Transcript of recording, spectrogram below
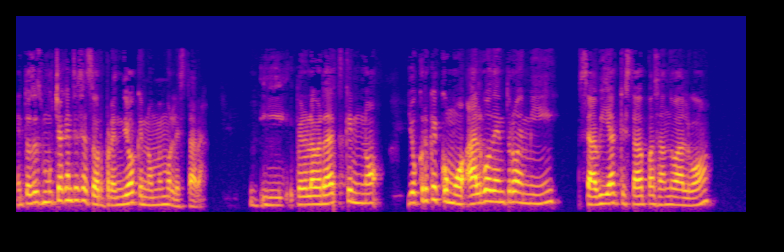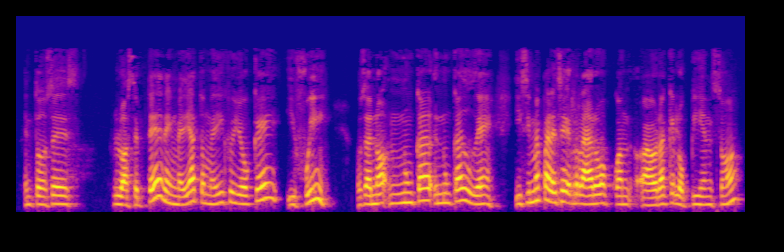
Entonces mucha gente se sorprendió que no me molestara. Y, pero la verdad es que no, yo creo que como algo dentro de mí sabía que estaba pasando algo, entonces lo acepté de inmediato, me dijo yo, ok, y fui. O sea, no, nunca, nunca dudé. Y sí me parece raro cuando, ahora que lo pienso,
